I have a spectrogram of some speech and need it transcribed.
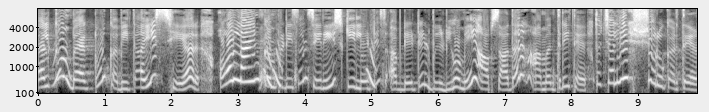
Welcome back to Kavita is share online competition series की latest updated video में आप सादर आमंत्रित हैं। तो चलिए शुरू करते हैं।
